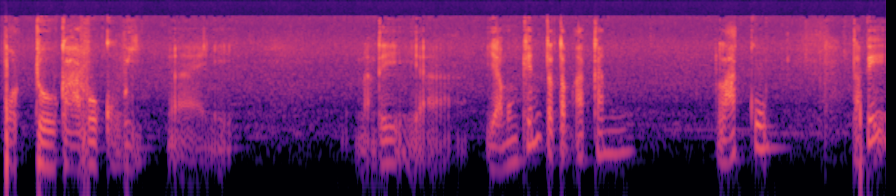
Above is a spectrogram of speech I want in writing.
podo karo kuwi nah ini nanti ya ya mungkin tetap akan laku tapi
